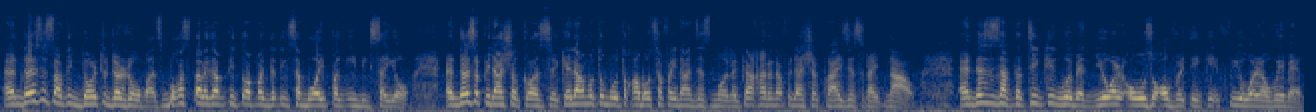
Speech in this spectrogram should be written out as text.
And there's a something door to the romance. Bukas talagang pinto ang pagdating sa buhay pag-ibig sa'yo. And there's a financial constraint. Kailangan mo tumutok about sa finances mo. Nagkakaroon ng financial crisis right now. And this is not the thinking women. You are also overthinking if you are a woman.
